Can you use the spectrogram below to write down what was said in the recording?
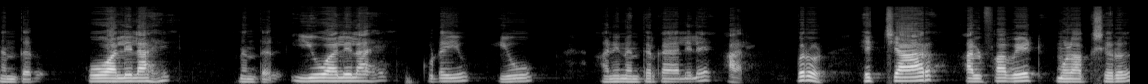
नंतर ओ आलेला आहे नंतर यू आलेला आहे. कुठं यू? यू. आणि नंतर काय आलेलं आहे? आर बरोबर? हे चार अल्फाबेट मुळाक्षर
